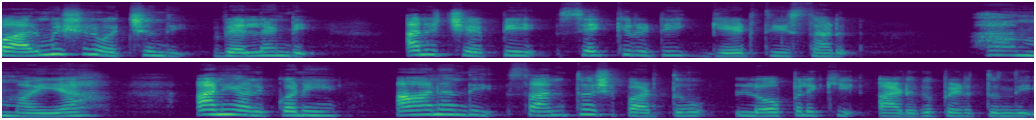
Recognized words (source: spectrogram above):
పర్మిషన్ వచ్చింది వెళ్ళండి అని చెప్పి సెక్యూరిటీ గేట్ తీస్తాడు. అమ్మయ్యా అని అనుకొని ఆనంది సంతోషపడుతూ లోపలికి అడుగు పెడుతుంది.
